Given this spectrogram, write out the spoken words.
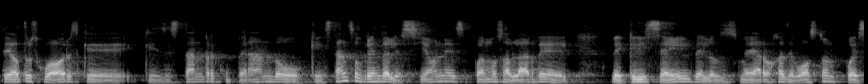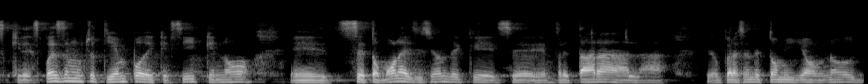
de otros jugadores que, que, se están recuperando o que están sufriendo lesiones, podemos hablar de, de Chris Sale de los Mediarrojas de Boston, pues que después de mucho tiempo de que sí, que no, eh, se tomó la decisión de que se enfrentara a la operación de Tommy Young, ¿no?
